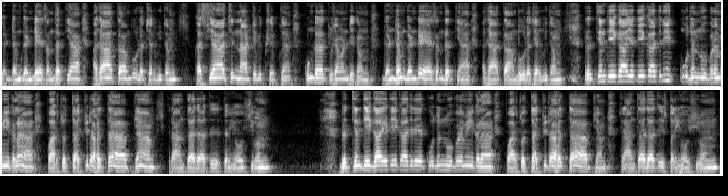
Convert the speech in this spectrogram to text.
गण्डं गण्डे सन्धत्या अधात्ताम्बूलचर्वितं कस्याचिन्नाट्यविक्षिप्त कुण्डलत्विषमण्डितं गण्डं गण्डे सन्धत्या अधात्ताम्बूलचर्वितं नृत्यन्ति गायते काचिने कूजन्नुपरमेकला पार्श्वस्थ अच्युतहस्ताभ्यां श्रान्तादात् स्तनयो शिवम्। नृत्यन्ते गायते काजरे कूजन्नूपुरमेकला पार्श्वस्थ अच्युतहस्ताभ्यां श्रान्तादात् स्तनयो शिवम्।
